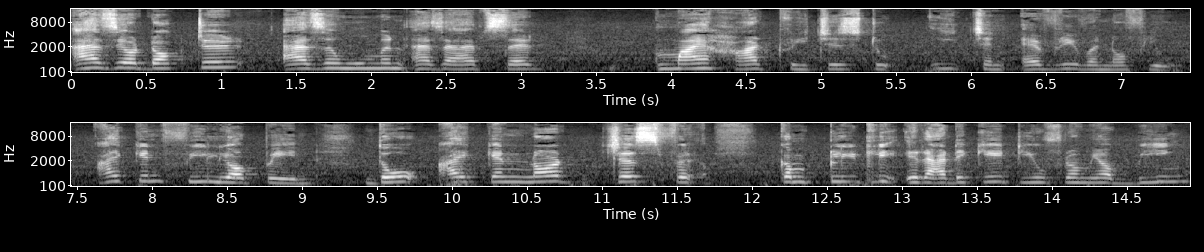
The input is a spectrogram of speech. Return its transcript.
As your doctor as a woman as i have said my heart reaches to each and every one of you. I can feel your pain, though I cannot just completely eradicate you from your being,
